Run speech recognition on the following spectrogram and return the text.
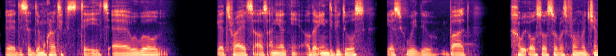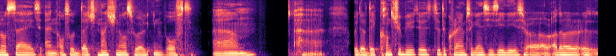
okay, this is a democratic state. Uh, we will get rights as any other individuals. Yes, we do, but we also suffered from a genocide, and also Dutch nationals were involved. Um, uh, whether they contributed to the crimes against Yazidis or, or other uh,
